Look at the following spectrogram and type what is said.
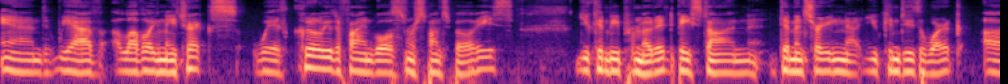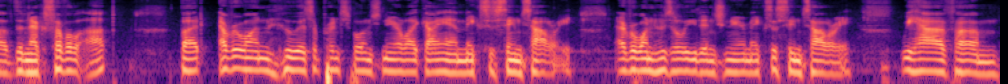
and we have a leveling matrix with clearly defined roles and responsibilities. You can be promoted based on demonstrating that you can do the work of the next level up but everyone who is a principal engineer like I am makes the same salary. Everyone who's a lead engineer makes the same salary. We have um,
